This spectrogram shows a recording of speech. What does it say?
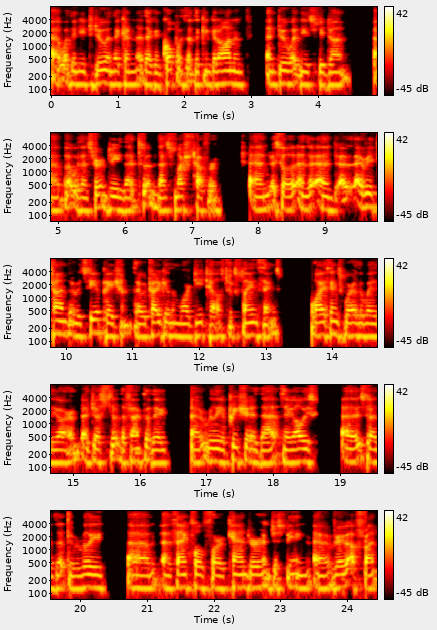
uh, what they need to do and they can, they can cope with it. They can get on and, and do what needs to be done. Uh, but with uncertainty, that that's much tougher. And so, and, and every time that I would see a patient, I would try to give them more details to explain things, why things were the way they are. Uh, just the fact that they uh, really appreciated that. They always uh, said that they were really um, uh, thankful for candor and just being uh, very upfront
